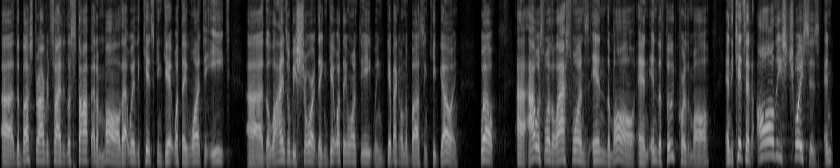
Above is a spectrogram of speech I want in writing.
uh, the bus driver decided, let's stop at a mall. That way the kids can get what they want to eat Uh, the lines will be short. They can get what they want to eat. We can get back on the bus and keep going. Well, uh, I was one of the last ones in the mall and in the food court of the mall, and the kids had all these choices. And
